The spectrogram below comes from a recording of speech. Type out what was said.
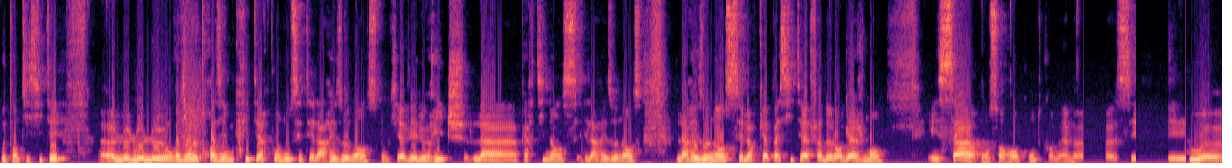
authenticité. Le, on va dire le troisième critère pour nous, c'était la résonance. Donc, il y avait le reach, la pertinence et la résonance. La résonance, c'est leur capacité à faire de l'engagement. Et ça, on s'en rend compte quand même. c'est c'est euh,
